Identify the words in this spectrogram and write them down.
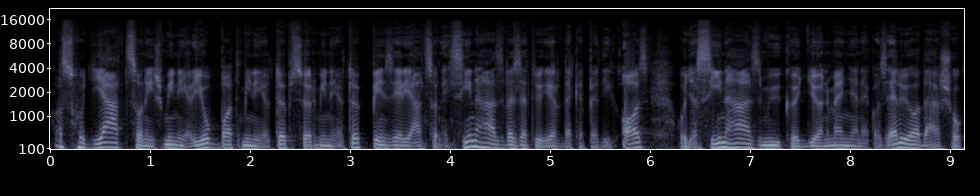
az, hogy játszon, és minél jobbat, minél többször, minél több pénzért játszon. Egy színház vezető érdeke pedig az, hogy a színház működjön, menjenek az előadások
